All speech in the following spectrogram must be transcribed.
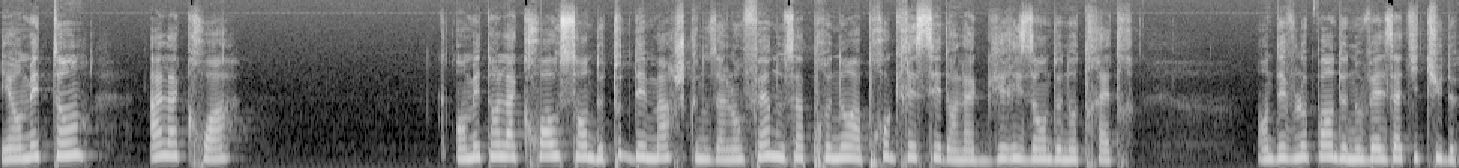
Et en mettant à la croix, en mettant la croix au centre de toute démarche que nous allons faire, nous apprenons à progresser dans la guérison de notre être, en développant de nouvelles attitudes,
